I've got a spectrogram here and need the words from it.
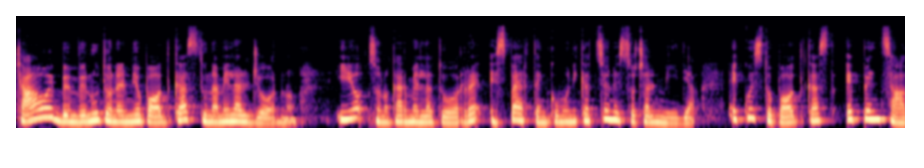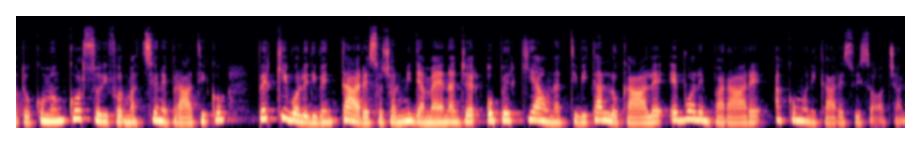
Ciao e benvenuto nel mio podcast Una mela al giorno. Io sono Carmella Torre, esperta in comunicazione e social media e questo podcast è pensato come un corso di formazione pratico per chi vuole diventare social media manager o per chi ha un'attività locale e vuole imparare a comunicare sui social.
